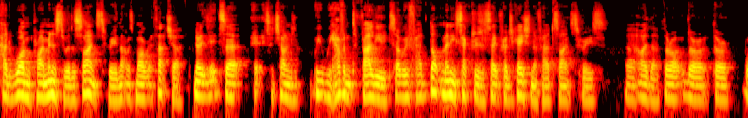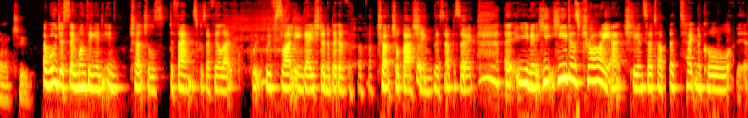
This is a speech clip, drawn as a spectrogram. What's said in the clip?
had one prime minister with a science degree, and that was Margaret Thatcher. You know, it's a it's a challenge. We we haven't valued. So we've had not many secretaries of state for education have had science degrees uh, either. There are there are there are one or two. I will just say one thing in, in Churchill's defence because I feel like we, have slightly engaged in a bit of Churchill bashing this episode. Uh, you know, he he does try actually and set up a technical uh,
